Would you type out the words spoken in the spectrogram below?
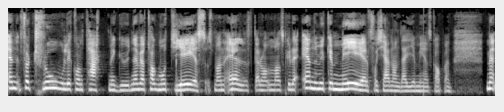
en förtrolig kontakt med Gud. När vi har tagit emot Jesus, man älskar honom, man skulle ännu mycket mer få känna den där gemenskapen. Men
